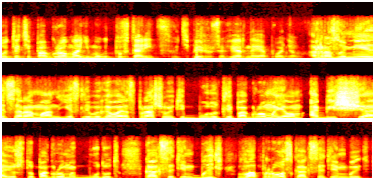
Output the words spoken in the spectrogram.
вот эти погромы, они могут повториться. Теперь уже верно я понял? Разумеется, Роман. Если вы говоря, спрашиваете, будут ли погромы, я вам обещаю, что погромы будут. Как с этим быть? Вопрос, как с этим быть.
